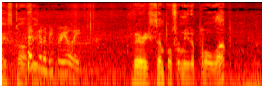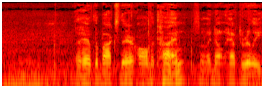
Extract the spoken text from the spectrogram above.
iced coffee. It's gonna be 308. Very simple for me to pull up. I have the box there all the time, so I don't have to really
